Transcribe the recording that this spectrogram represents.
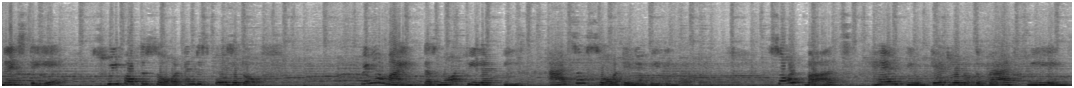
Next day, sweep off the salt and dispose it off. When your mind does not feel at peace, add some salt in your bathing water. Salt baths help you get rid of the bad feelings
